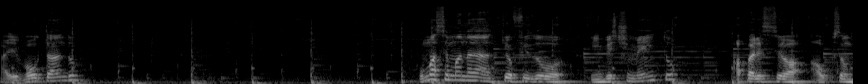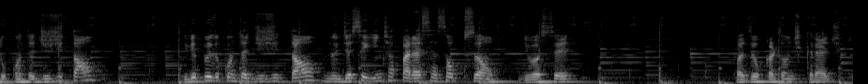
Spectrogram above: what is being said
Aí voltando. Uma semana que eu fiz o investimento, apareceu a opção do conta digital. E depois do conta digital, no dia seguinte aparece essa opção de você fazer o cartão de crédito.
